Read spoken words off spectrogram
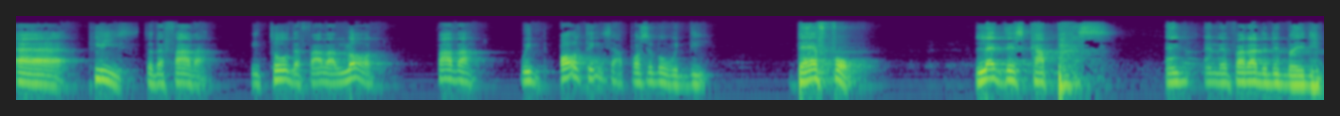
uh, pleas to the Father. He told the Father, Lord, Father, with all things are possible with thee. Therefore, let this cup pass. And, and the Father didn't mind him.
